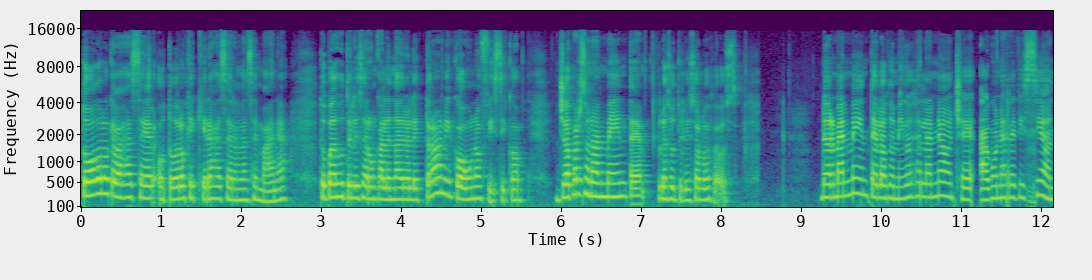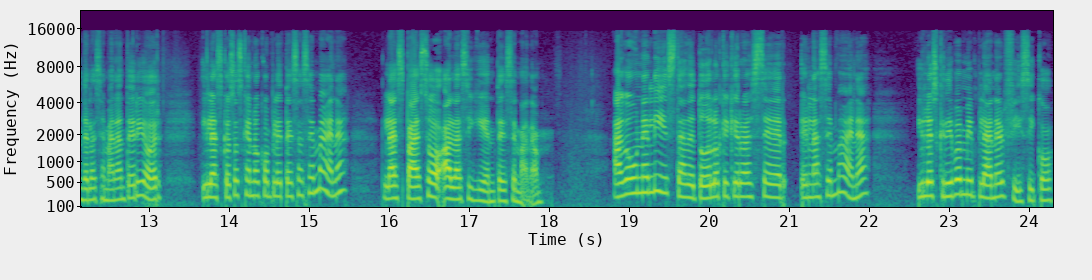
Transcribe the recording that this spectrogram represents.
todo lo que vas a hacer o todo lo que quieras hacer en la semana. Tú puedes utilizar un calendario electrónico o uno físico. Yo personalmente los utilizo los dos. Normalmente los domingos en la noche hago una revisión de la semana anterior y las cosas que no completé esa semana las paso a la siguiente semana. Hago una lista de todo lo que quiero hacer en la semana y lo escribo en mi planner físico.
